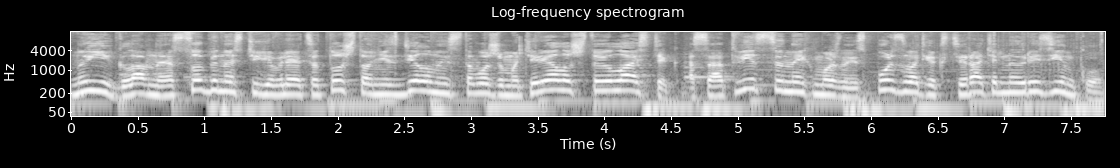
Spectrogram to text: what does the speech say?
Но их главной особенностью является то, что они сделаны из того же материала, что и ластик, а соответственно их можно использовать как стирательную резинку.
